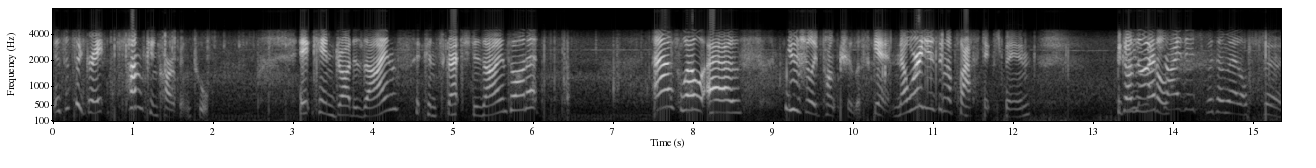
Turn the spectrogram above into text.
is it's a great pumpkin carving tool. It can draw designs, it can scratch designs on it, as well as usually puncture the skin. Now we're using a plastic spoon because do the not metal try this with a metal spoon.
